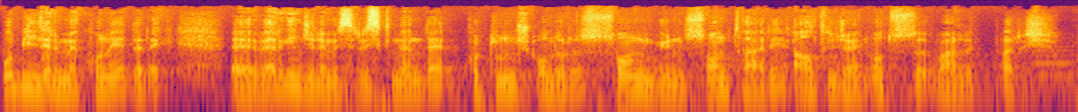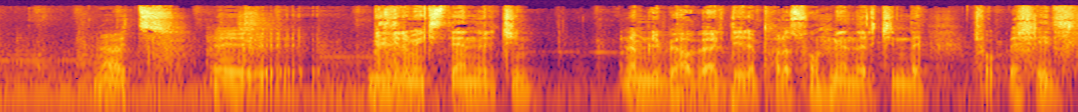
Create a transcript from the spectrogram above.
bu bildirime konu ederek e, vergi incelemesi riskinden de kurtulmuş oluruz. Son gün son tarih 6. ayın 30'u varlık barış. Evet e, bildirmek isteyenler için önemli bir haber değil parası olmayanlar için de çok da şey değil.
